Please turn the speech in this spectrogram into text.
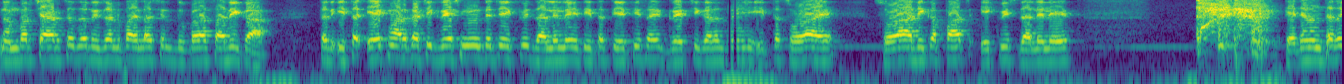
नंबर चारचा जर रिझल्ट पाहिला असेल दुबळा सारिका तर इथं एक मार्काची ग्रेस मिळून त्याचे एकवीस झालेले आहेत इथं तेहतीस आहे ग्रेसची गरज नाही. इथं सोळा आहे. सोळा अधिक पाच एकवीस झालेले आहेत. त्याच्यानंतर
